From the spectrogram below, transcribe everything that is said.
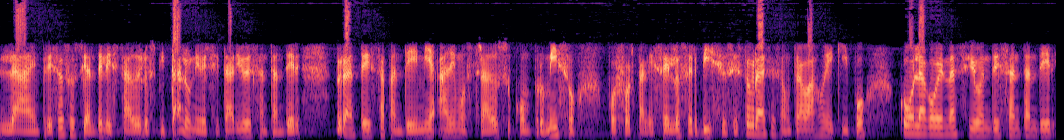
la empresa social del Estado del Hospital Universitario de Santander durante esta pandemia ha demostrado su compromiso por fortalecer los servicios. Esto gracias a un trabajo en equipo con la Gobernación de Santander,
